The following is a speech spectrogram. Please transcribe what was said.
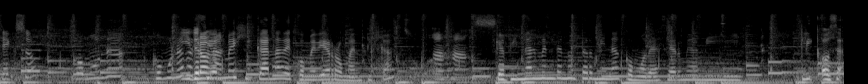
sexo, Como una, como una Y versión droga. mexicana de comedia romántica. ajá. que finalmente no termina como de hacerme a mí clic. O sea,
